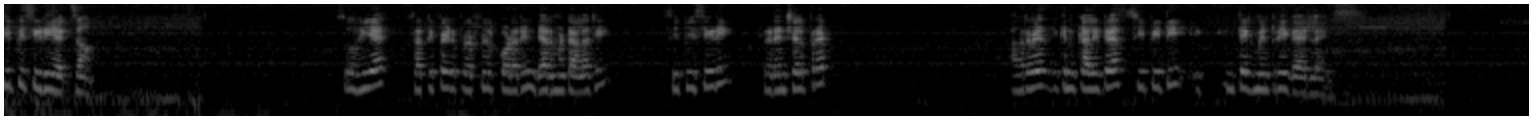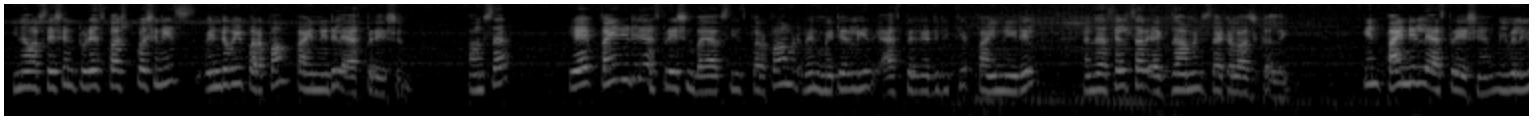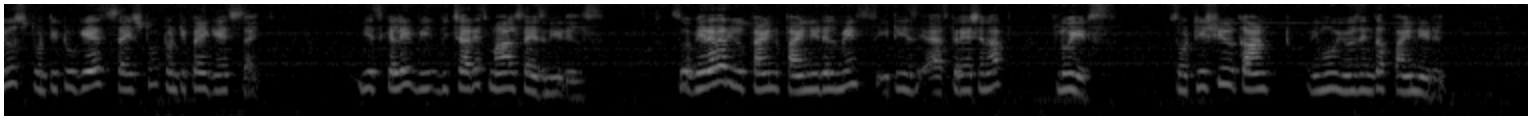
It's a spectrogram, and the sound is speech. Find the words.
CPCD exam. So here Certified Professional Coder in Dermatology CPCD Credential Prep otherwise you can call it as CPT integumentary guidelines. In our session today's first question is when do we perform fine needle aspiration? Answer A fine needle aspiration biopsy is performed when material is aspirated with a fine needle and the cells are examined cytologically. In fine needle aspiration we will use 22 gauge size to 25 gauge size basically which are small size needles. So wherever you find fine needle means it is aspiration of fluids. So tissue you can't remove using the fine needle.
